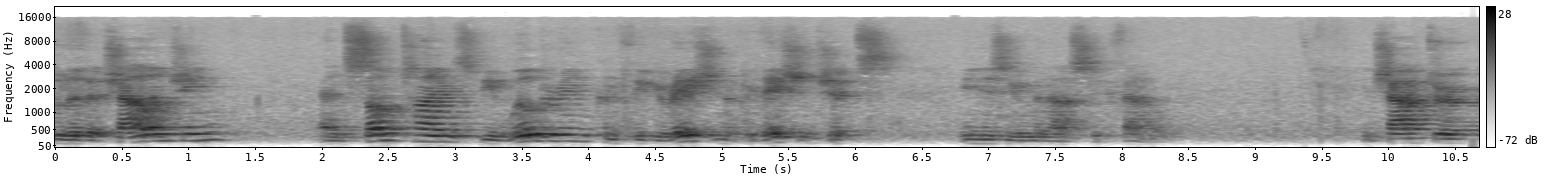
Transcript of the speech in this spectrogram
to live a challenging and sometimes bewildering configuration of relationships in his new monastic family. In chapter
